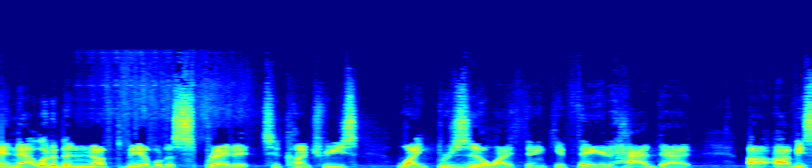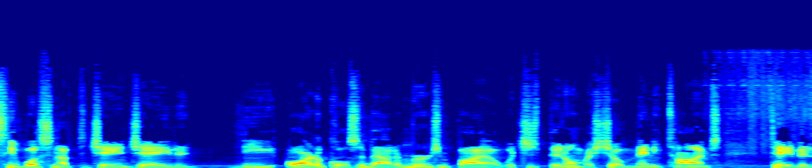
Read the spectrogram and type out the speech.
and that would have been enough to be able to spread it to countries like Brazil. I think if they had had that, uh, obviously it wasn't up to J and J. The, articles about emergent bio, which has been on my show many times, David,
